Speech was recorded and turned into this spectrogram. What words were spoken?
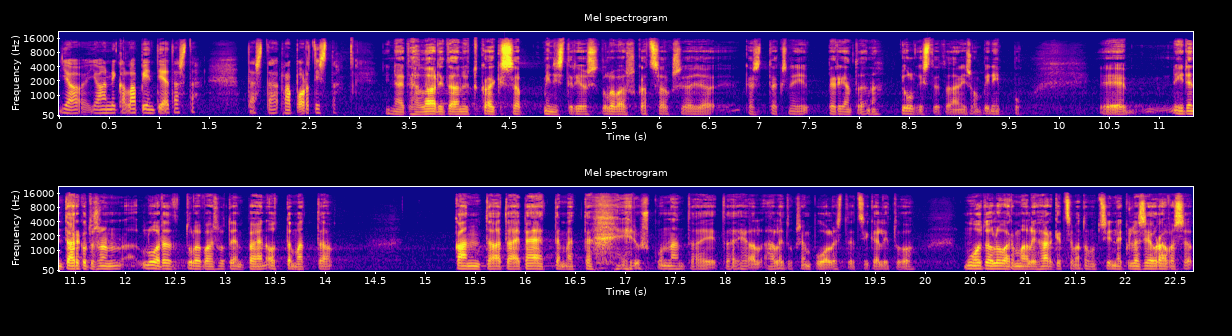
ja Annika Lapintie tästä, tästä raportista? Niin näitähän laaditaan nyt kaikissa ministeriöissä tulevaisuuskatsauksia ja käsittääkseni perjantaina julkistetaan isompi nippu. E, niiden tarkoitus on luoda tulevaisuuteen päin ottamatta kantaa tai päättämättä eduskunnan tai, tai hallituksen puolesta, että sikäli tuo muotoilu varmaan oli harkitsematon, mutta siinä kyllä seuraavassa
